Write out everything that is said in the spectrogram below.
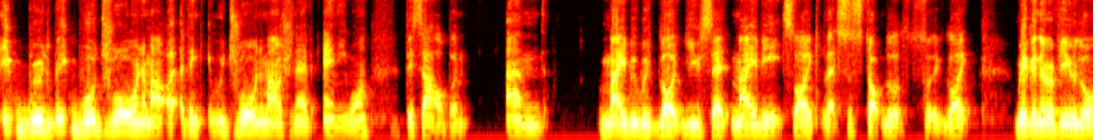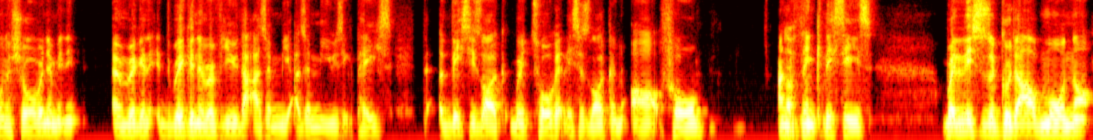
it would it would draw an amount. I think it would draw an emotion out of anyone. This album, and maybe we like you said, maybe it's like let's just stop. Look, like we're going to review Lorna Shore in a minute, and we're gonna we're gonna review that as a as a music piece. This is like we're talking this as like an art form, and I think this is. Whether this is a good album or not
